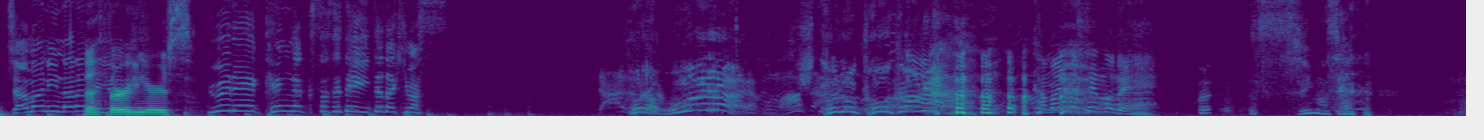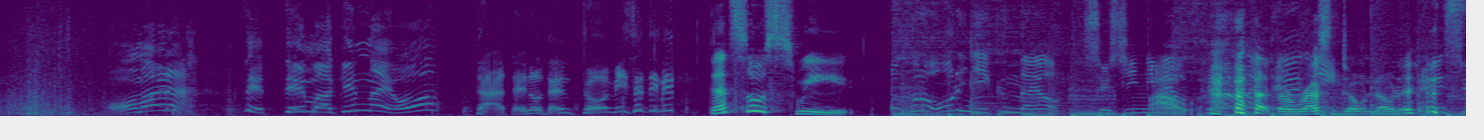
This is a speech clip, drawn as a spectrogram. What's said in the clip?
邪魔になら The ないよう third に years. 上で見学させていただきますほらお前ら人の高校に構いませんのですいません That's so sweet. Wow. the rest don't notice.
